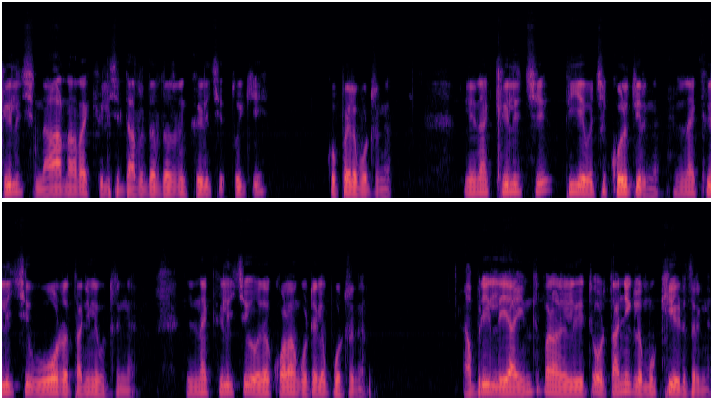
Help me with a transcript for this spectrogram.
கிழிச்சு நார் நாராக கிழிச்சு டர் டர் டர்னு கிழிச்சு தூக்கி குப்பையில் போட்டுருங்க. இல்லைன்னா கிழிச்சு தீயை வச்சு கொளுத்திடுங்க இல்லைன்னா கிழிச்சு ஓடுற தண்ணியில் விட்டுருங்க. இல்லைன்னா கிழிச்சு ஏதோ குளம், குட்டையில் போட்டுருங்க. அப்படி இல்லையா, இங்க் பணம் எழுதிட்டு ஒரு தண்ணிக்குள்ளே முக்கி எடுத்துருங்க.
